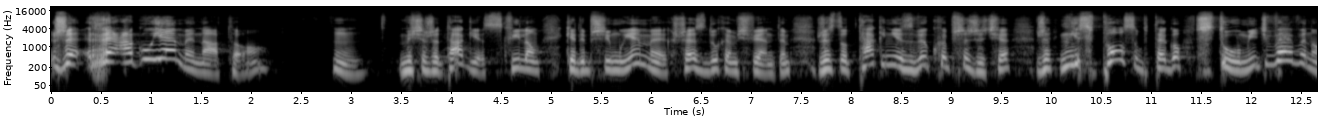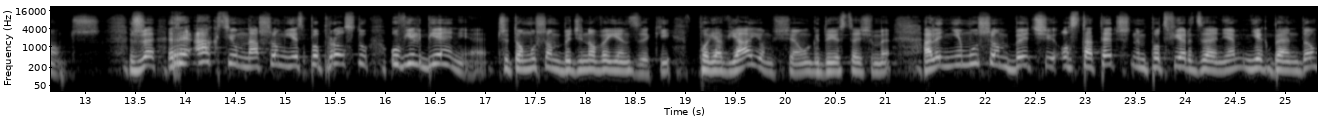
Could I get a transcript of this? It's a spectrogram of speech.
że reagujemy na to. Hmm. Myślę, że tak jest z chwilą, kiedy przyjmujemy chrzest Duchem Świętym, że jest to tak niezwykłe przeżycie, że nie sposób tego stłumić wewnątrz że reakcją naszą jest po prostu uwielbienie. Czy to muszą być nowe języki? Pojawiają się, gdy jesteśmy, ale nie muszą być ostatecznym potwierdzeniem, niech będą,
